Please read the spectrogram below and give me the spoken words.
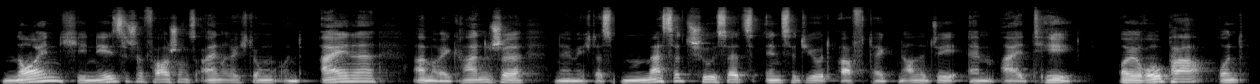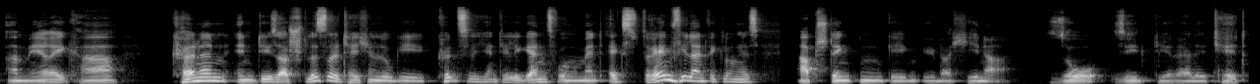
neun chinesische Forschungseinrichtungen und eine amerikanische, nämlich das Massachusetts Institute of Technology MIT. Europa und Amerika können in dieser Schlüsseltechnologie künstliche Intelligenz, wo im Moment extrem viel Entwicklung ist, abstinken gegenüber China. So sieht die Realität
